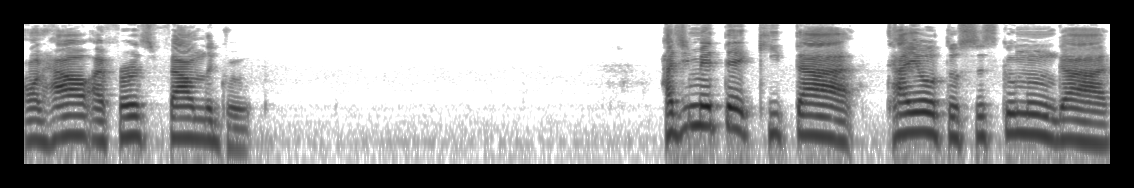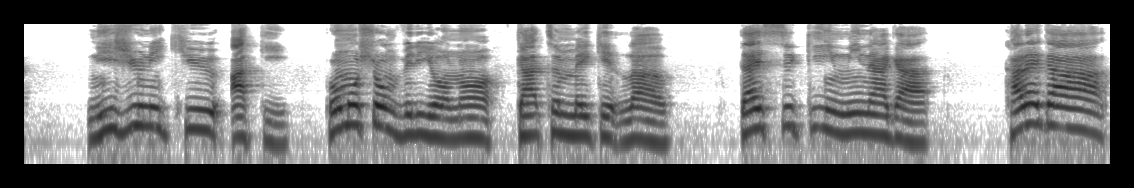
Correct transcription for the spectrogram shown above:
on how I first found the group. 初めて来た太陽とすすくむが22級秋プロモーションビデオの Got to Make It Love. 大好きみんなが彼が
